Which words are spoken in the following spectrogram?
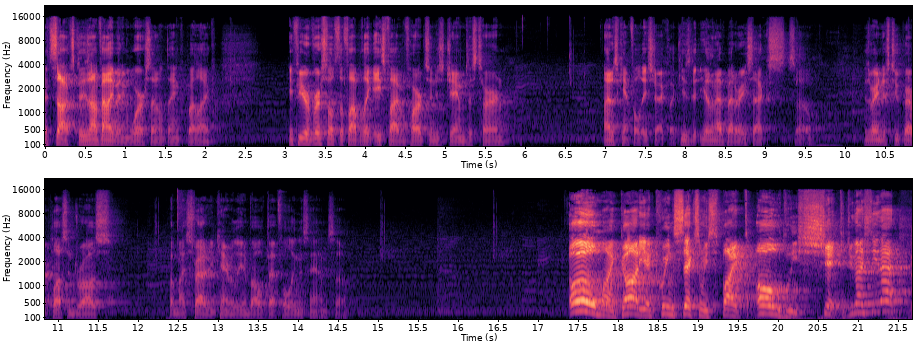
It sucks because he's not value betting worse, I don't think. But like, if he reverse folds the flop with like ace five of hearts and just jams this turn, I just can't fold ace jack. Like he doesn't have better ace x, so his range is two pair plus and draws. But my strategy can't really involve bet folding this hand, so. Oh my god, he had queen six and we spiked. Holy shit. Did you guys see that?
